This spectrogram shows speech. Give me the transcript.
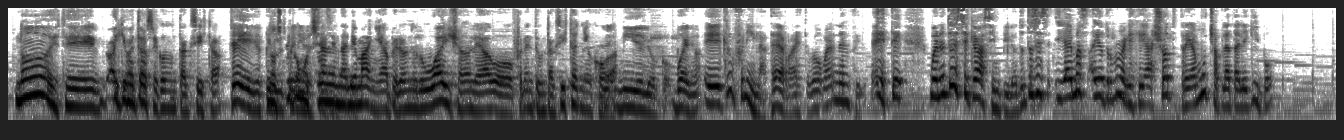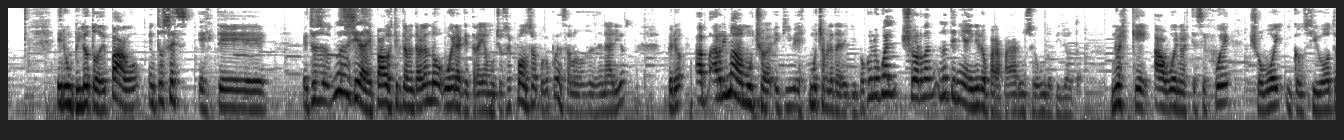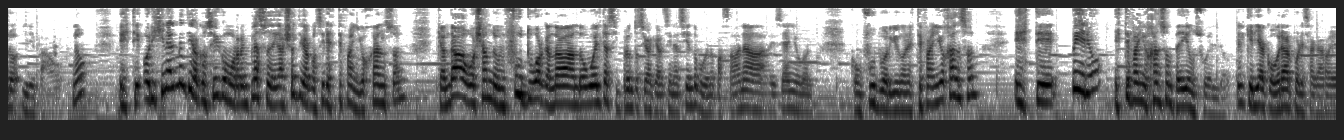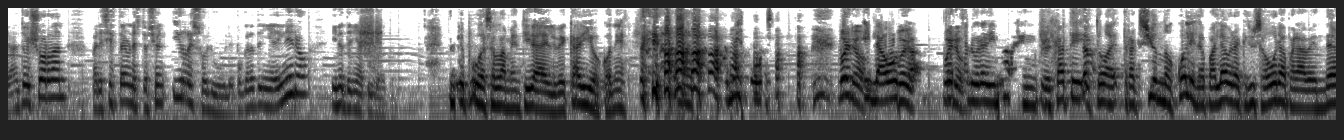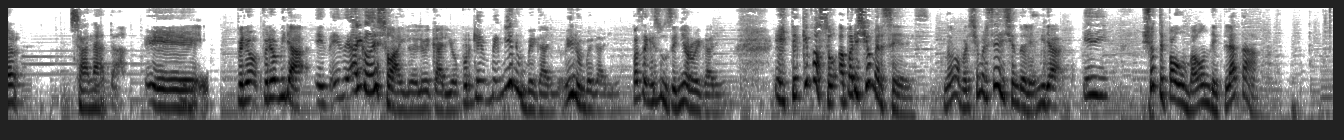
No, este, hay que meterse con un taxista. Sí, es No sé cómo serán en Alemania, pero en Uruguay yo no le hago frente a un taxista ni en joda. Ni de loco. Bueno, eh, creo que fue en Inglaterra esto. Bueno, en fin. Este, bueno, entonces se quedaba sin piloto. Entonces, y además hay otro problema que es que Gallot traía mucha plata al equipo. Era un piloto de pago. Entonces, este. Entonces, no sé si era de pago estrictamente hablando o era que traía muchos sponsors, porque pueden ser los dos escenarios. Pero arrimaba mucho mucha plata al equipo. Con lo cual, Jordan no tenía dinero para pagar un segundo piloto. No es que, ah, bueno, este se fue, yo voy y consigo otro y le pago, ¿no? Este, originalmente iba a conseguir como reemplazo de Gallot, iba a conseguir a Stefan Johansson, que andaba bollando en footwork, andaba dando vueltas y pronto se iba a quedar sin asiento porque no pasaba nada ese año con, con footwork y con Stefan Johansson. Este, pero Stefan Johansson pedía un sueldo. Él quería cobrar por esa carrera. Entonces Jordan parecía estar en una situación irresoluble porque no tenía dinero y no tenía piloto. No le pudo hacer la mentira del becario con esto. con esto Bueno, y la otra. bueno, bueno. Lograr imagen. Fíjate, No. toda tracción no. ¿Cuál es la palabra que se usa ahora para vender sanata? Eh, pero, pero mira, eh, eh, algo de eso hay lo del becario, porque viene un becario, viene un becario. Pasa que es un señor becario. Este, ¿qué pasó? Apareció Mercedes, ¿no? Apareció Mercedes diciéndole, mira, Eddie, yo te pago un vagón de plata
